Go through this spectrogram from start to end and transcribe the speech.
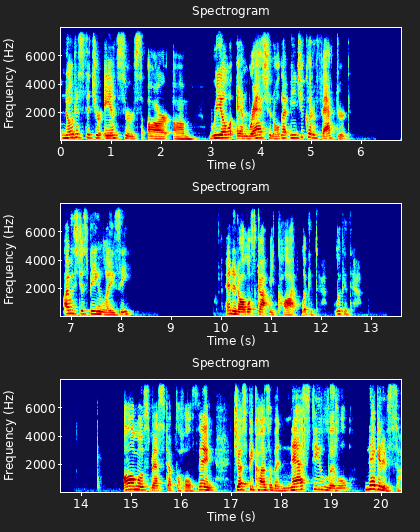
notice that your answers are um, real and rational, that means you could have factored. I was just being lazy. And it almost got me caught. Look at that. Look at that. Almost messed up the whole thing just because of a nasty little negative sign.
